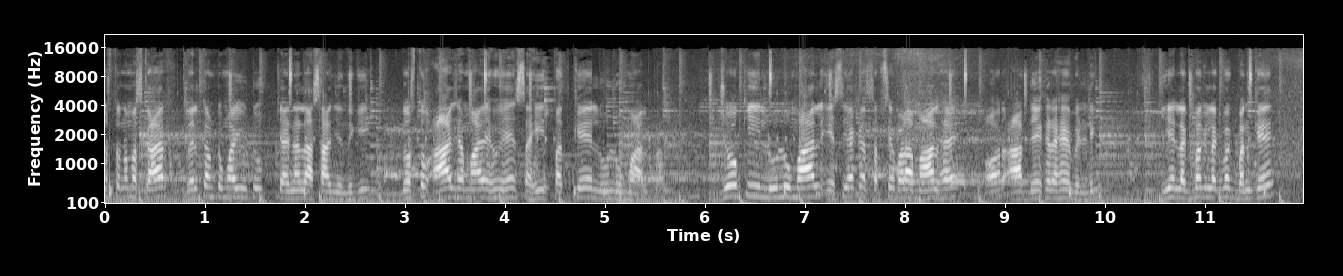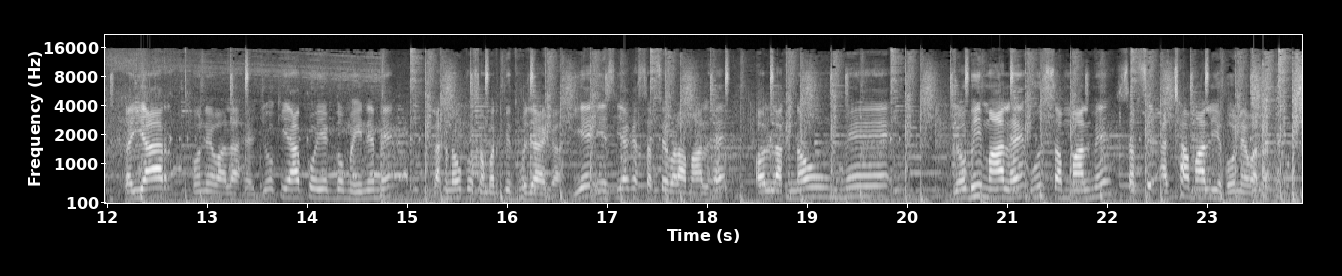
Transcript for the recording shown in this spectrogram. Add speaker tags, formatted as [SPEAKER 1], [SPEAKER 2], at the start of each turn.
[SPEAKER 1] दोस्तों, नमस्कार। Welcome to my YouTube channel आसान ज़िंदगी। दोस्तों, आज हम आए हुए हैं शहीद पथ के लुलू माल पर, जो कि लुलू माल एशिया का सबसे बड़ा माल है और आप देख रहे हैं बिल्डिंग। ये लगभग लगभग बन के तैयार होने वाला है, जो कि आपको एक दो महीने में लखनऊ को समर्पित हो जाएगा। ये एशिया का सबसे बड़ा माल है और लखनऊ में जो भी माल है, उन सब माल में सबसे अच्छा माल ये होने वाला है।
